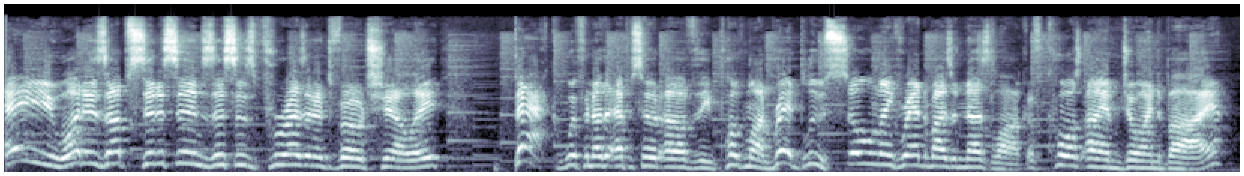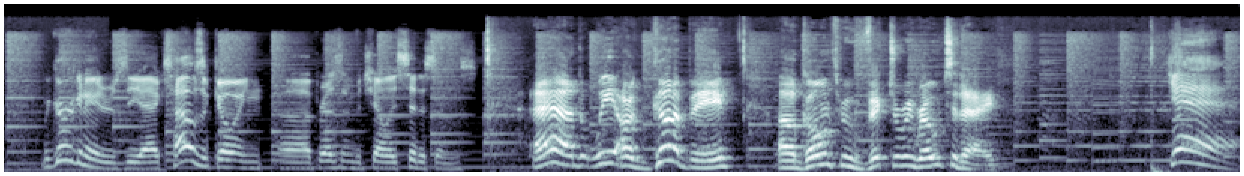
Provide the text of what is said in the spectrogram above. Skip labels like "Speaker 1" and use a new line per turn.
Hey, what is up, citizens? This is President Vochelli, back with another episode of the Pokemon Red Blue Soul Link Randomizer Nuzlocke. Of course, I am joined by.
McGurganator ZX, how's it going, uh, President Vochelli citizens?
And we are gonna be uh, going through Victory Road today.
Yeah!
